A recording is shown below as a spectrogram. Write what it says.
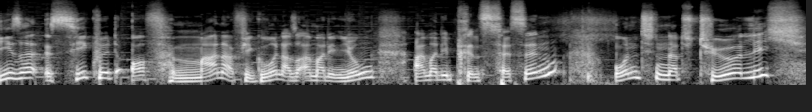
diese Secret of Mana Figuren, also einmal den Jungen, einmal die Prinzessin und natürlich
